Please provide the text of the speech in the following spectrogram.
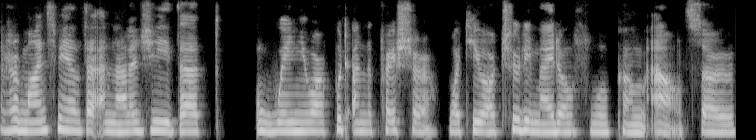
It reminds me of the analogy that when you are put under pressure, what you are truly made of will come out. So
